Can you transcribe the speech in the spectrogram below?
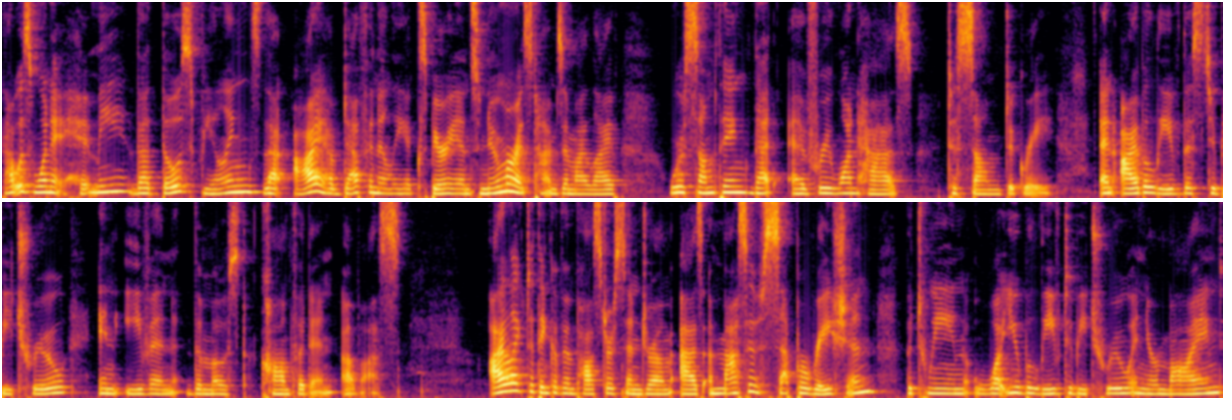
That was when it hit me that those feelings that I have definitely experienced numerous times in my life were something that everyone has to some degree. And I believe this to be true in even the most confident of us. I like to think of imposter syndrome as a massive separation between what you believe to be true in your mind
